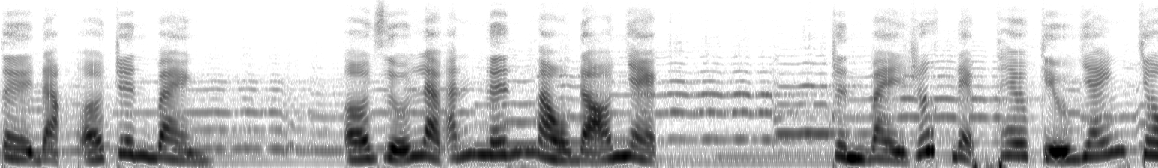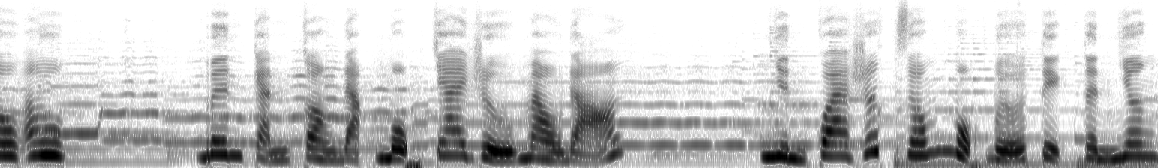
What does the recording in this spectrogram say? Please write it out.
tề đặt ở trên bàn. Ở giữa là ánh nến màu đỏ nhạt. Trình bày rất đẹp theo kiểu dáng châu Âu. Bên cạnh còn đặt một chai rượu màu đỏ. Nhìn qua rất giống một bữa tiệc tình nhân.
